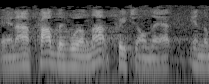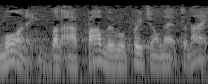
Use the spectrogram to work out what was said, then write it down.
And I probably will not preach on that in the morning, but I probably will preach on that tonight.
